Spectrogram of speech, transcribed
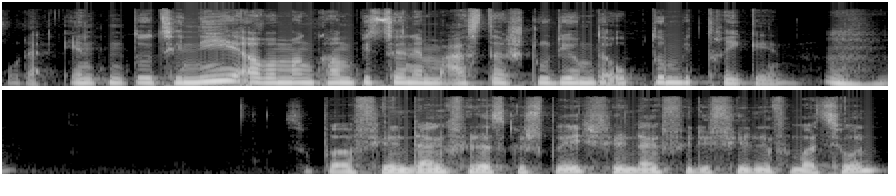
oder enden tut sie nie, aber man kann bis zu einem Masterstudium der Optometrie gehen. Mhm. Super, vielen Dank für das Gespräch, vielen Dank für die vielen Informationen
